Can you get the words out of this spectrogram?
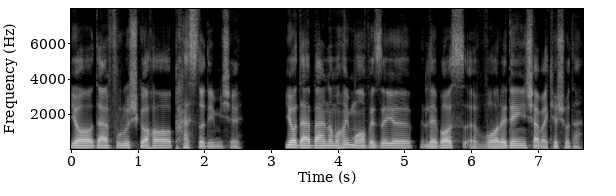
یا در فروشگاه ها پس داده میشه. یا در برنامه های محافظه لباس وارد این شبکه شدن.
